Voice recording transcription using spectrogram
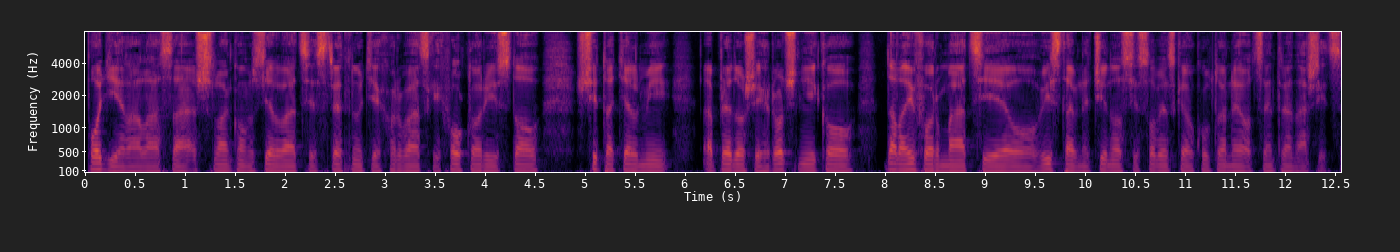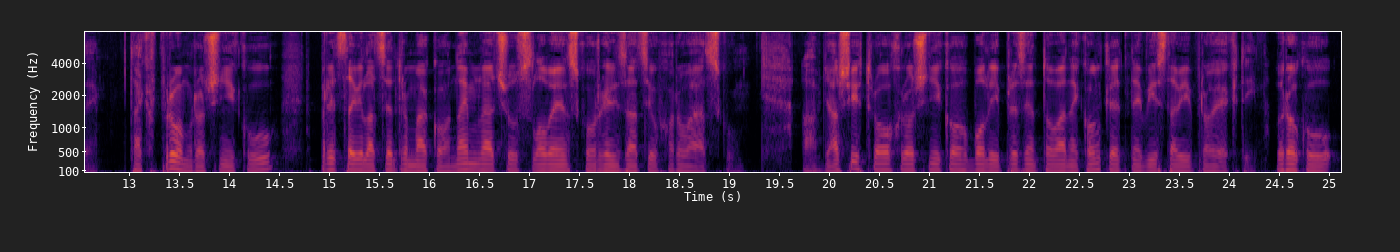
podielala sa článkom vzdelovacie stretnutie chorvátskych folkloristov s čitateľmi predošlých ročníkov, dala informácie o výstavnej činnosti Slovenského kultúrneho centra Našice tak v prvom ročníku predstavila centrum ako najmladšiu slovenskú organizáciu v Chorvátsku. A v ďalších troch ročníkoch boli prezentované konkrétne výstavy projekty. V roku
